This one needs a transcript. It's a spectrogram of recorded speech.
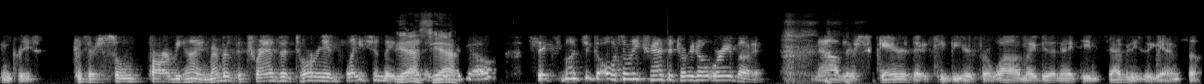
increase because they're so far behind. Remember the transitory inflation they yes, said a yeah. year ago, six months ago? Oh, it's only transitory. Don't worry about it. now they're scared that it could be here for a while. It might be the 1970s again. So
